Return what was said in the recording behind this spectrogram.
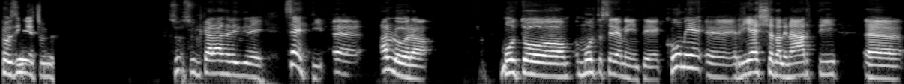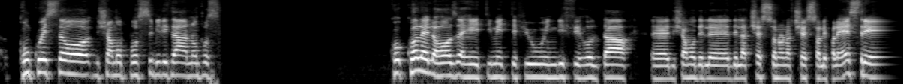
così sul, su, sul carattere direi. Senti, eh, allora, molto, molto seriamente, come eh, riesci ad allenarti eh, con questa, diciamo, possibilità, non possibilità? qual è la cosa che ti mette più in difficoltà, eh, diciamo, del, dell'accesso o non accesso alle palestre?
